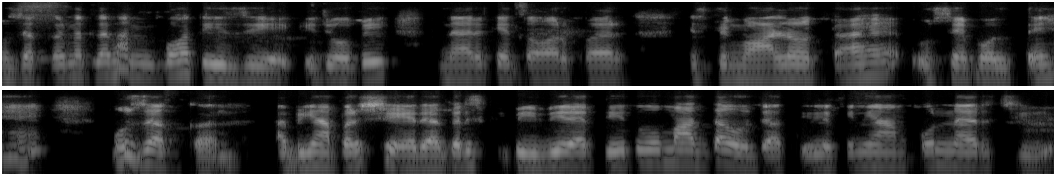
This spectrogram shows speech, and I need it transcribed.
मुजक्कर मतलब हम बहुत इजी है कि जो भी नर के तौर पर इस्तेमाल होता है उसे बोलते हैं मुजक्कर अब यहाँ पर शेर है अगर इसकी बीवी रहती है तो वो मादा हो जाती है लेकिन यहाँ हमको नर चाहिए।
